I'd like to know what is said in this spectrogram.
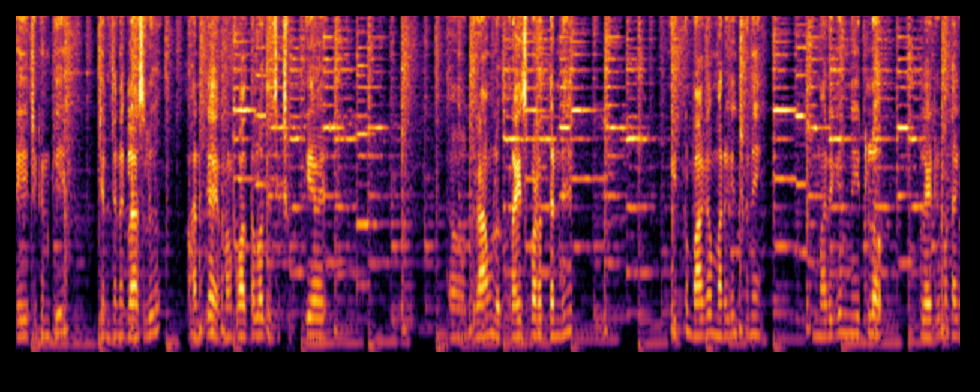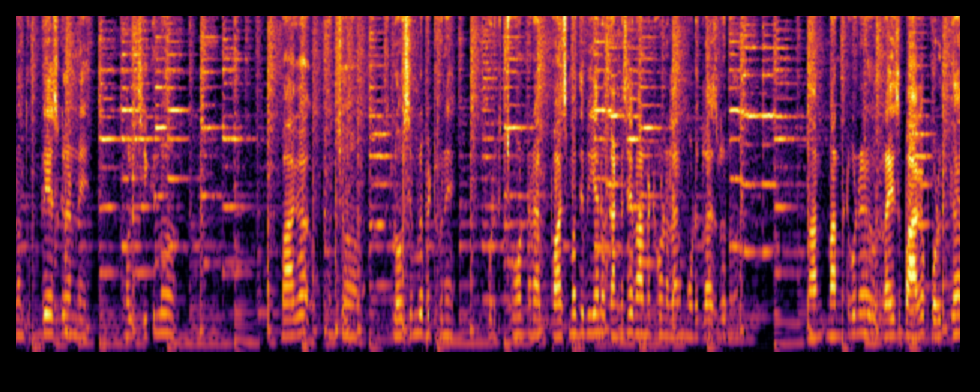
కేజీ చికెన్కి చిన్న చిన్న గ్లాసులు. అంటే మన కొలతలో సిక్స్ ఫిఫ్టీ గ్రాములు రైస్ పడద్దండి. వీటిని బాగా మరిగించుకుని మరిగిన నీటిలో లైట్గా తగినంత ఉప్పు వేసుకునండి మళ్ళీ చికెన్ బాగా కొంచెం లో సిమ్లో పెట్టుకుని ఉడికించుకుంటున్నాడు బాస్మతి బియ్యాన్ని గంటసేపు నానబెట్టుకోండి. అలాగే మూడు గ్లాసులను నాన నానబెట్టుకుని రైస్ బాగా పొడుగ్గా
